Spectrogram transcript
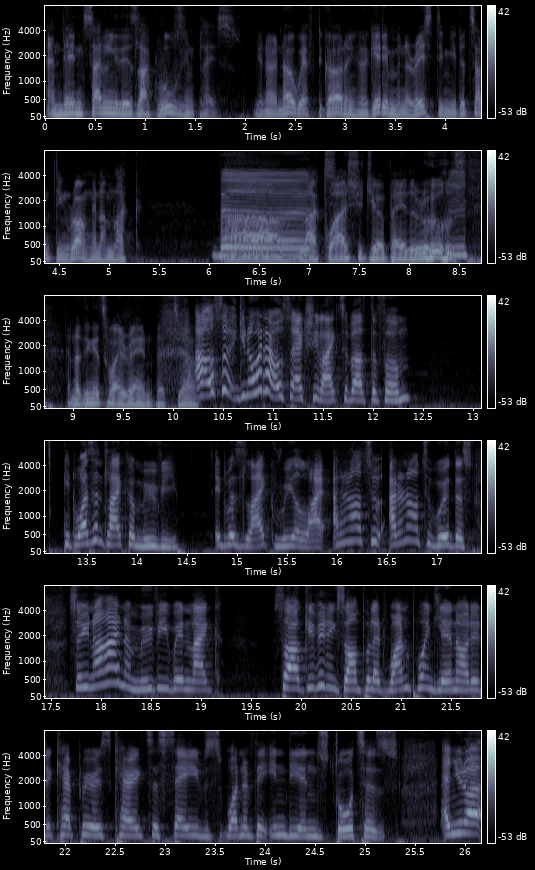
and then suddenly there's like rules in place. You know, no, we have to go out and go get him and arrest him. He did something wrong, and I'm like, but oh, like why should you obey the rules? And I think that's why I ran. But yeah, I also, you know what I also actually liked about the film? It wasn't like a movie. It was like real life. I don't know how to I don't know how to word this. So you know how in a movie when like so I'll give you an example. At one point Leonardo DiCaprio's character saves one of the Indians' daughters. And you know,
